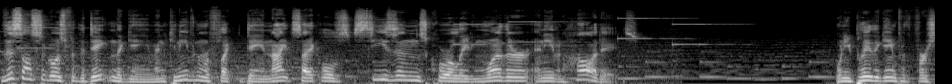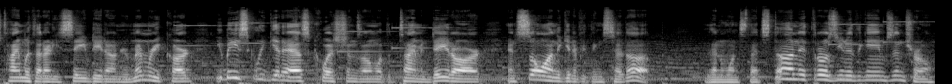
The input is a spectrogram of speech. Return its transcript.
This also goes for the date in the game and can even reflect day and night cycles, seasons, correlating weather, and even holidays. When you play the game for the first time without any save data on your memory card, you basically get asked questions on what the time and date are, and so on to get everything set up. Then once that's done, it throws you into the game's intro.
